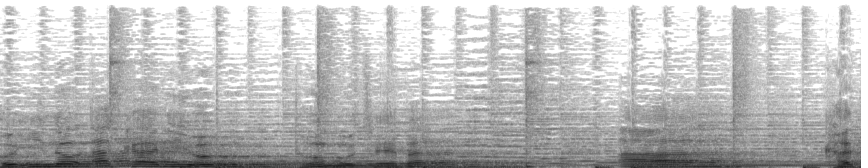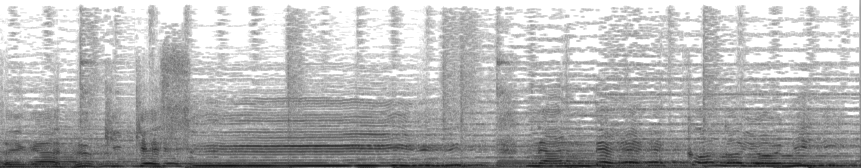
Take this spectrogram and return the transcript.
恋の明かりを灯せばああ風が吹き消す。なんでこの世に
